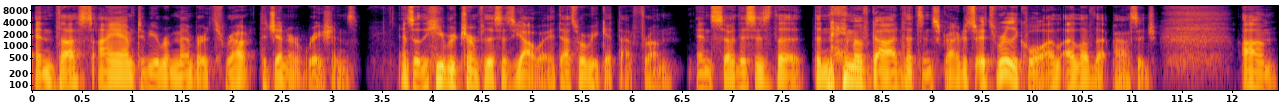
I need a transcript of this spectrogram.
and thus I am to be remembered throughout the generations. And so the Hebrew term for this is Yahweh. That's where we get that from. And so this is the the name of God that's inscribed. It's it's really cool. I, I love that passage. Um,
